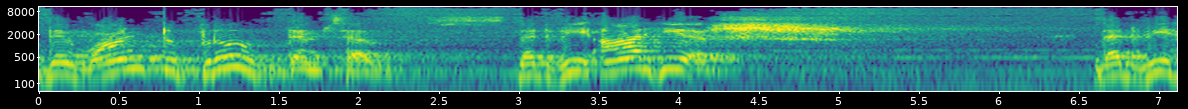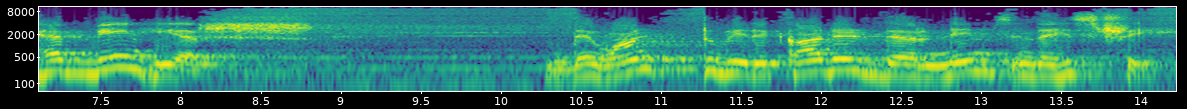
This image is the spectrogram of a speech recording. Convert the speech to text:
They want to prove themselves that we are here that we have been here. They want to be recorded their names in the history.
